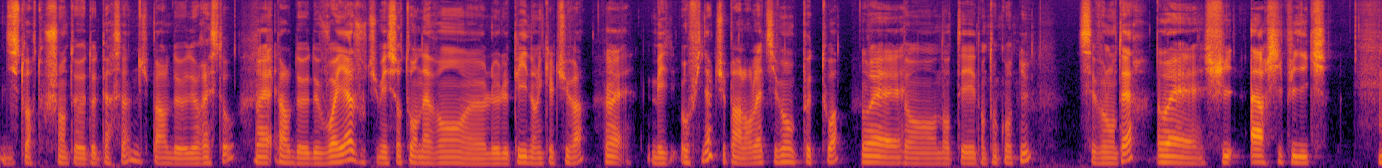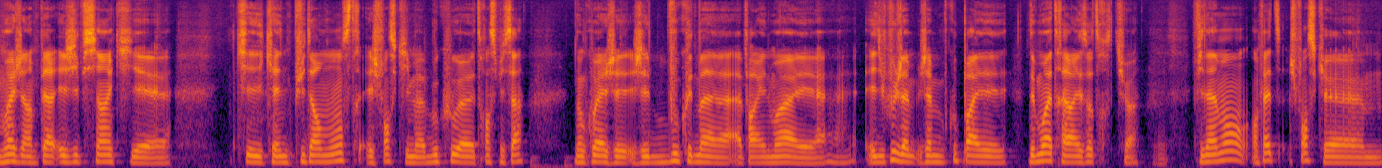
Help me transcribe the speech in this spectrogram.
d'histoires touchantes d'autres personnes, tu parles de, de resto, tu parles de, de, voyage où tu mets surtout en avant euh, le, pays dans lequel tu vas. Ouais. Mais au final, tu parles relativement peu de toi ouais. dans, dans, tes, dans ton contenu. C'est volontaire Ouais, je suis archi pudique. Moi, j'ai un père égyptien qui, est, qui, qui, a une pudeur monstre et je pense qu'il m'a beaucoup euh, transmis ça. Donc ouais, j'ai beaucoup de mal à, parler de moi et, euh, et du coup j'aime beaucoup parler de moi à travers les autres, tu vois. Finalement, en fait, je pense que euh,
